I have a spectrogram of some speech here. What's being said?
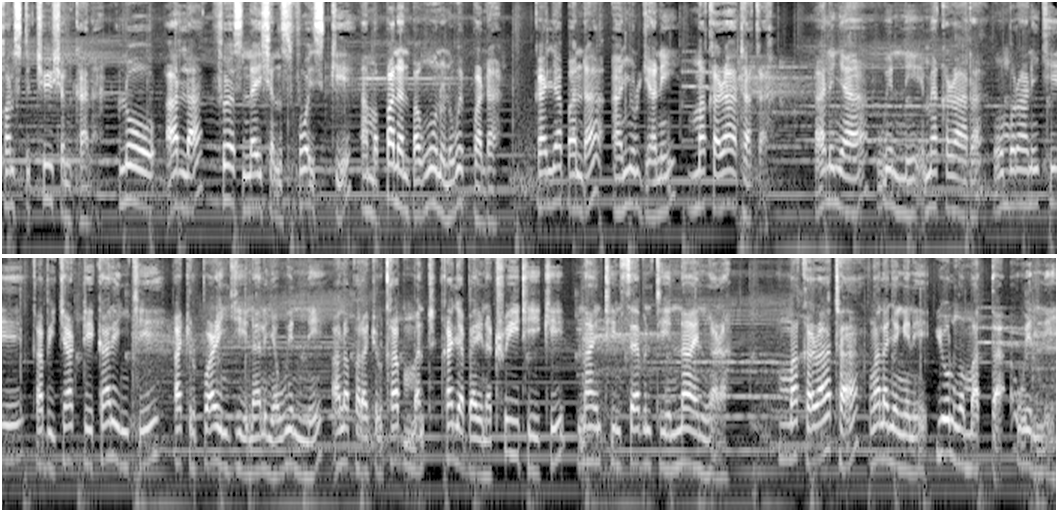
constitution kana law alla first nations voice ki ama panan banguno no wepanda kalya banda anyul jani makarata ka. Alinya winni makarata womborani ci kabi chatti karin ci acul parin ji nalinya winni ala paracul government kalya bayna treaty ki 1979 ngara. Makarata ngala nyangini yolngo matta winni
